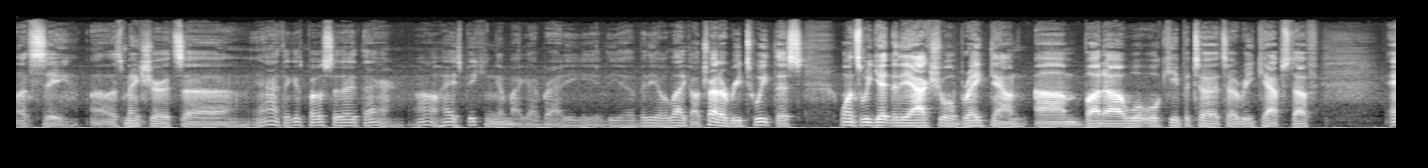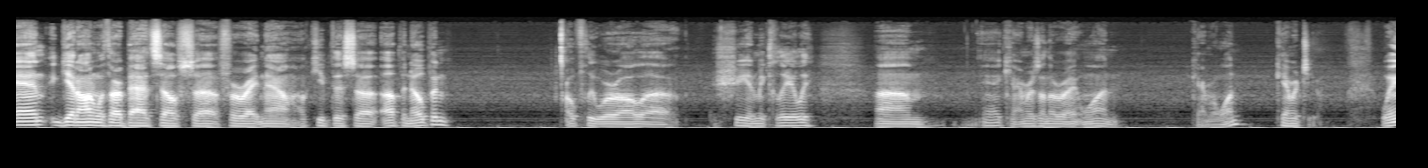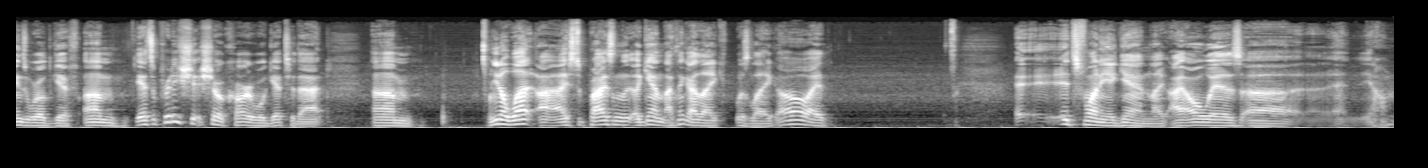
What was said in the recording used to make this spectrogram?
let's see. Uh, let's make sure it's uh yeah I think it's posted right there. Oh hey, speaking of my guy Brady, give the uh, video a like. I'll try to retweet this once we get into the actual breakdown. Um, but uh, we'll we'll keep it to to recap stuff and get on with our bad selves uh, for right now. I'll keep this uh, up and open. Hopefully we're all uh, seeing me clearly. Um, yeah, camera's on the right one. Camera one, camera two. Wayne's World GIF. Um, yeah, it's a pretty shit show card. We'll get to that. Um, you know what? I, surprisingly, again, I think I like was like, oh, I. It's funny again. Like I always, uh, you know,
